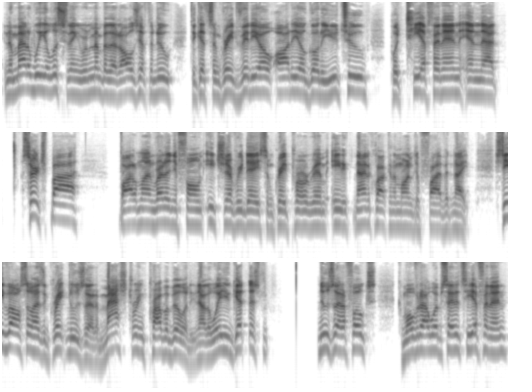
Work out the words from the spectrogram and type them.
And no matter where you're listening, remember that all you have to do to get some great video, audio, go to YouTube, put TFNN in that search bar Bottom line, right on your phone each and every day. Some great program, 8, 9 o'clock in the morning to 5 at night. Steve also has a great newsletter, Mastering Probability. Now, the way you get this newsletter, folks, come over to our website at TFNN.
